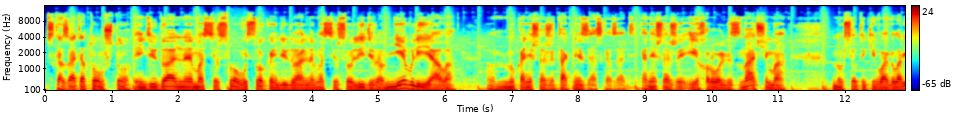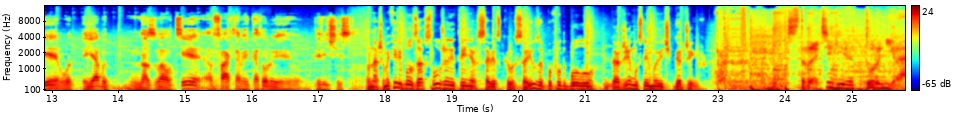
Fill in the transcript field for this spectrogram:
сказать о том, что индивидуальное мастерство, высокое индивидуальное мастерство лидеров не влияло ну, конечно же, так нельзя сказать. Конечно же, их роль значима, но все-таки во главе вот я бы назвал те факторы, которые перечислил. В нашем эфире был заслуженный тренер Советского Союза по футболу Гаджи Муслимович Гаджиев. Стратегия турнира.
